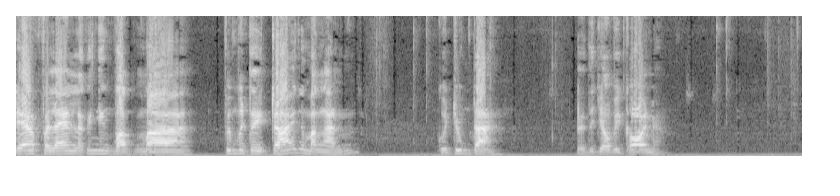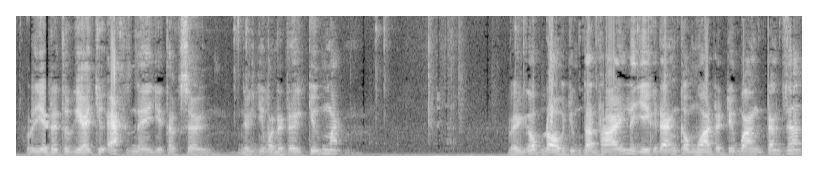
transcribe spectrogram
Dale Phelan là cái nhân vật mà phim bên tay trái cái màn ảnh của chúng ta. Để tôi cho vị coi nè. Bây giờ để tôi vẽ chữ acne chứ thật sự những nhân vật này tôi chướng mắt. Về góc độ chúng ta thấy là gì cái đảng Cộng hòa tại tiểu bang Texas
